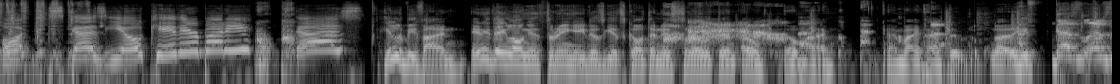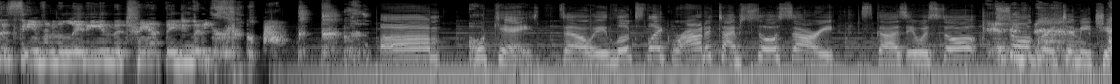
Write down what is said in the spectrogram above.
Oh, Scuzz, you okay there, buddy? Scuzz? He'll be fine. Anything long and stringy just gets caught in his throat, and oh, oh my, I might have to. No, he, Scuzz loves the scene from the Lady and the Tramp. They do the. Um, okay. So it looks like we're out of time. So sorry, Scuzz. It was so, so great to meet you.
